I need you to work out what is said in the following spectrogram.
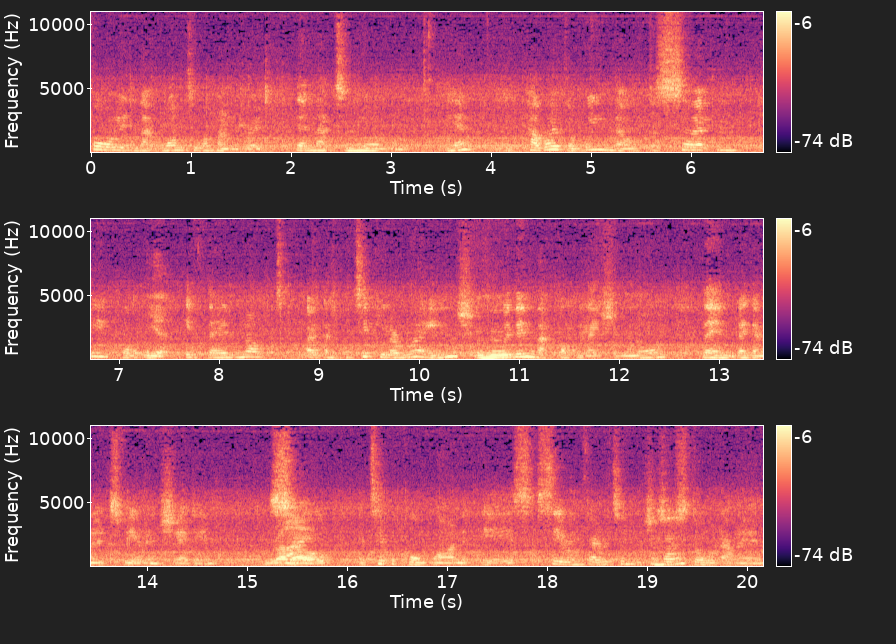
fall in that 1 to 100, then that's normal. Yeah? However, we know for certain people, Yeah. if they're not at a particular range Mhm. within that population norm, then they're going to experience shedding. Right. So a typical one is serum ferritin, which is your Mhm. stored iron.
